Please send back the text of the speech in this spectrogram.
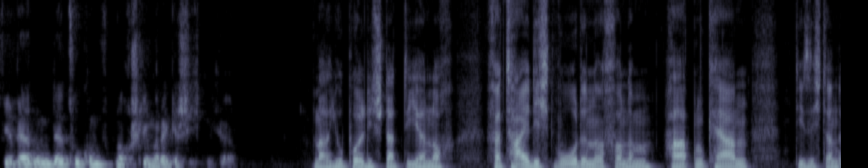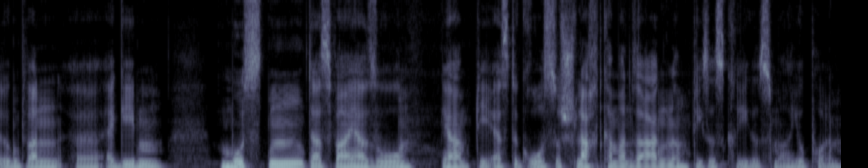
wir werden in der Zukunft noch schlimmere Geschichten hören. Mariupol, die Stadt, die ja noch verteidigt wurde ne, von einem harten Kern, die sich dann irgendwann äh, ergeben mussten. Das war ja so ja, die erste große Schlacht, kann man sagen, ne, dieses Krieges, Mariupol.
